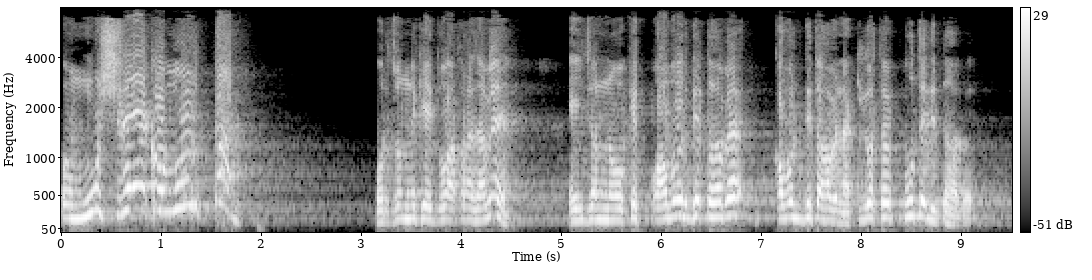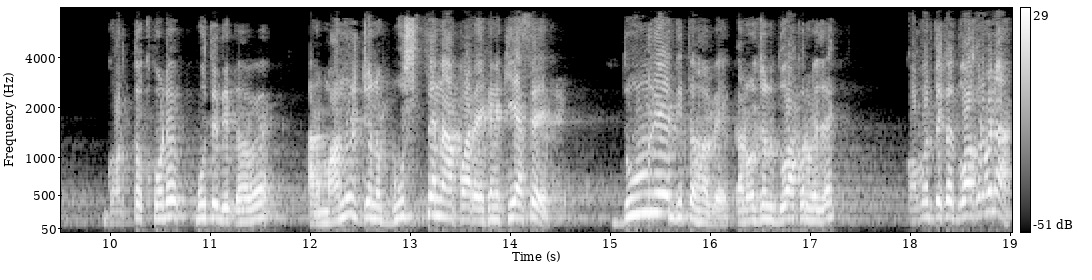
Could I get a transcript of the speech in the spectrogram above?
ও মুশরেক ও মুরতাদ। ওর জন্য কি দোয়া করা যাবে? এই জন্য ওকে কবর দিতে হবে। কবর দিতে হবে না। কি করতে হবে? পুঁতে দিতে হবে। গর্ত করে পুঁতে দিতে হবে। আর মানুষ যেন বুঝতে না পারে, এখানে কি আছে? দূরে দিতে হবে। কারণ ওর জন্য দোয়া করবে যায় কবর দেখলে দোয়া করবে না?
